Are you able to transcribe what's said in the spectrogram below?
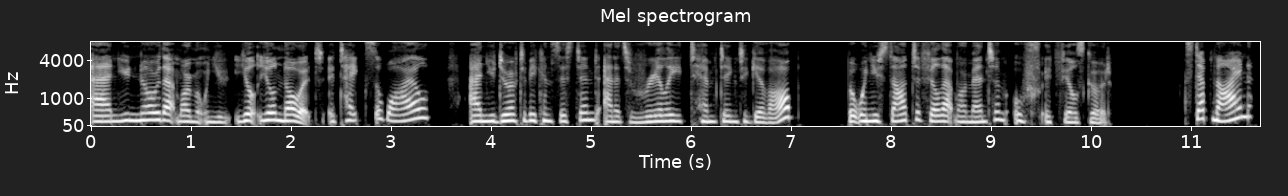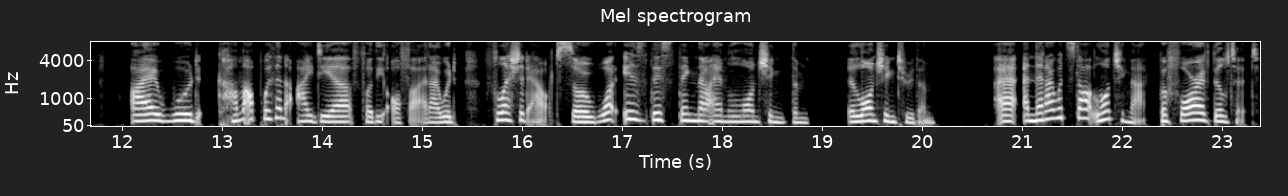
And you know that moment when you, you'll, you'll know it. It takes a while and you do have to be consistent and it's really tempting to give up. But when you start to feel that momentum, oof, it feels good. Step nine, I would come up with an idea for the offer and I would flesh it out. So what is this thing that I am launching them, uh, launching to them? Uh, and then I would start launching that before I've built it.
